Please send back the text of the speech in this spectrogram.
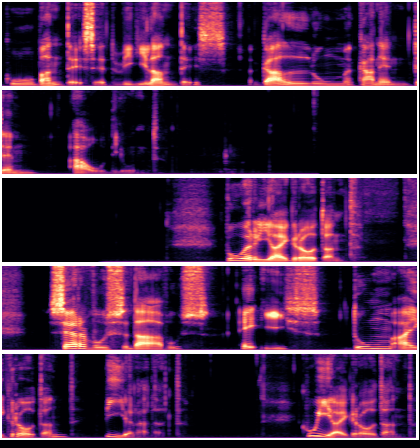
cubantes et vigilantes gallum canentem audiunt. pueriae grotant. Servus davus, eis, dum aegrotant, piradat. Qui aegrotant?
